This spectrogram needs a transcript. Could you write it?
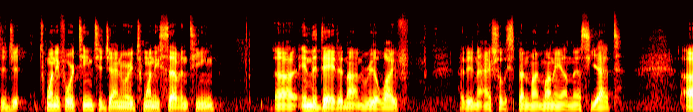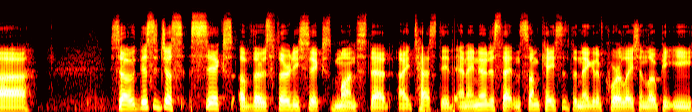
to, 2014 to January 2017, uh, in the data, not in real life. I didn't actually spend my money on this yet. Uh, so this is just six of those 36 months that I tested, and I noticed that in some cases the negative correlation low PE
